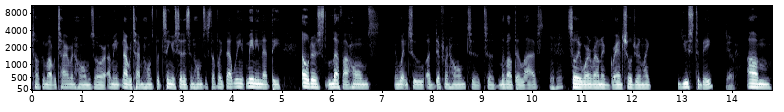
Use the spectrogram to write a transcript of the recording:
talking about retirement homes, or I mean, not retirement homes, but senior citizen homes and stuff like that. We, meaning that the elders left our homes and went into a different home to to live out their lives, hmm so they weren't around their grandchildren like used to be. Yeah. Um,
